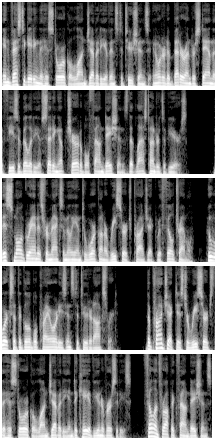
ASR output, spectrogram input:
Investigating the historical longevity of institutions in order to better understand the feasibility of setting up charitable foundations that last hundreds of years. This small grant is for Maximilian to work on a research project with Phil Trammell, who works at the Global Priorities Institute at Oxford. The project is to research the historical longevity and decay of universities, philanthropic foundations,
